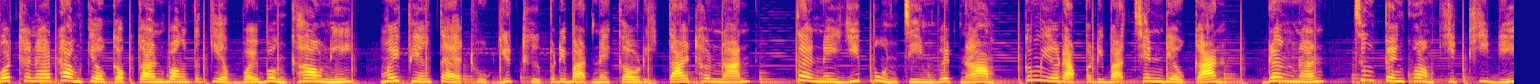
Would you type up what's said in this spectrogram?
วัฒนธรรมเกี่ยวกับการวางตะเกียบไว้บนข้าวนี้ ไม่เพียงแต่ถูกยึดถือปฏิบัติในเกาหลีใต้เท่านั้น แต่ในญี่ปุ่นจีนเวียดนามก็มีหลักปฏิบัติเช่นเดียวกัน ดังนั้นจึงเป็นความคิดที่ดี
